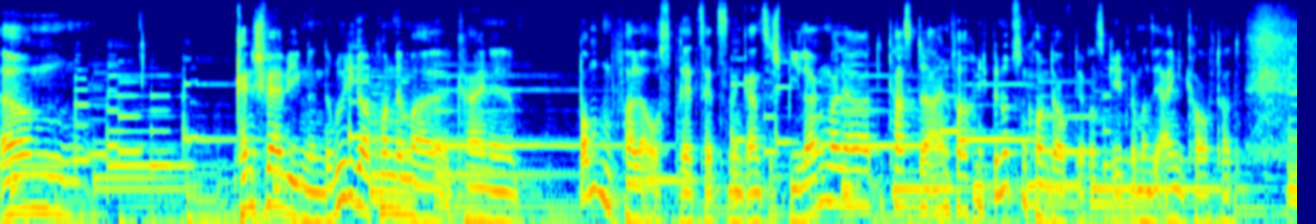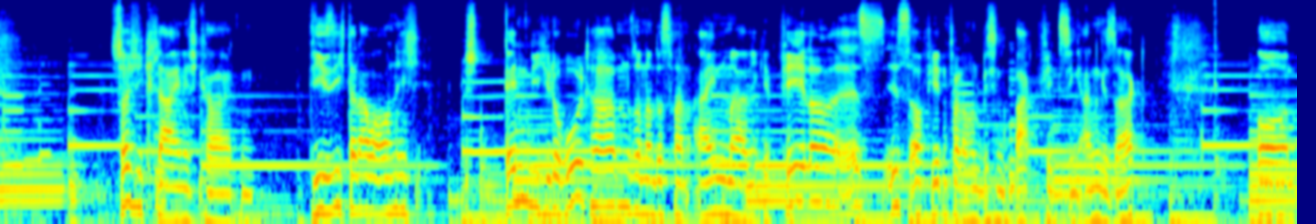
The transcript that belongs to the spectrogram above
Ähm, keine schwerwiegenden. Der Rüdiger konnte mal keine Bombenfalle aufs Brett setzen, ein ganzes Spiel lang, weil er die Taste einfach nicht benutzen konnte, auf der das geht, wenn man sie eingekauft hat. Solche Kleinigkeiten, die sich dann aber auch nicht ständig wiederholt haben, sondern das waren einmalige Fehler. Es ist auf jeden Fall noch ein bisschen Bugfixing angesagt. Und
